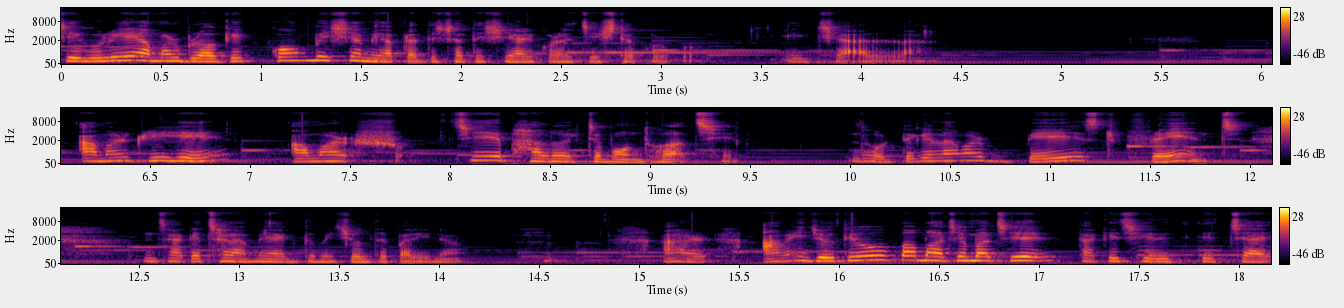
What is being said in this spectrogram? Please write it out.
সেগুলোই আমার ব্লগে কম বেশি আমি আপনাদের সাথে শেয়ার করার চেষ্টা করব, ইনশাআল্লাহ। আমার গৃহে আমার সবচেয়ে ভালো একটা বন্ধু আছে। ধরতে গেলে আমার বেস্ট ফ্রেন্ড যাকে ছাড়া আমি একদমই চলতে পারি না। আর আমি যদিও বা মাঝে মাঝে তাকে ছেড়ে দিতে চাই,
